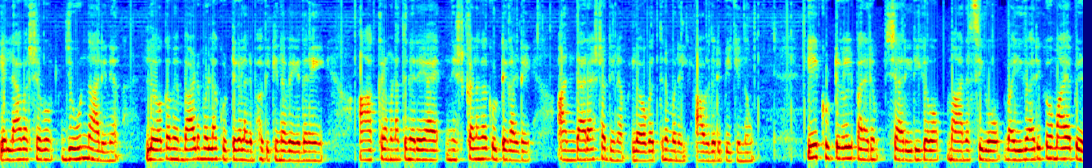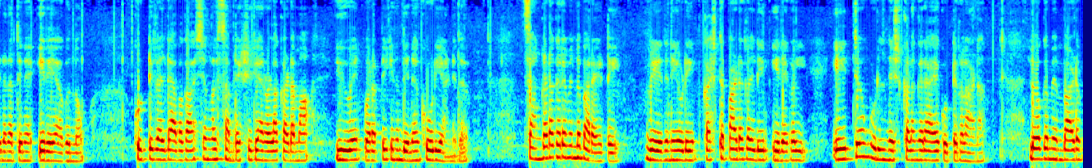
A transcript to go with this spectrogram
എല്ലാ വർഷവും ജൂൺ നാലിന് ലോകമെമ്പാടുമുള്ള കുട്ടികൾ അനുഭവിക്കുന്ന വേദനയെ ആക്രമണത്തിനിരയായ നിഷ്കളങ്ക കുട്ടികളുടെ അന്താരാഷ്ട്ര ദിനം ലോകത്തിനു മുന്നിൽ അവതരിപ്പിക്കുന്നു. ഈ കുട്ടികളിൽ പലരും ശാരീരികവും മാനസികവും വൈകാരികവുമായ പീഡനത്തിന് ഇരയാകുന്നു. കുട്ടികളുടെ അവകാശങ്ങൾ സംരക്ഷിക്കാനുള്ള കടമ യു എൻ ഉറപ്പിക്കുന്ന ദിനം കൂടിയാണിത്. സങ്കടകരമെന്ന് പറയട്ടെ വേദനയുടെയും കഷ്ടപ്പാടുകളുടെയും ഇരകളിൽ ഏറ്റവും കൂടുതൽ നിഷ്കളങ്കരായ കുട്ടികളാണ്. ലോകമെമ്പാടും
